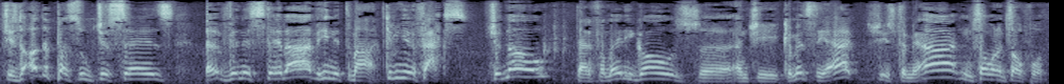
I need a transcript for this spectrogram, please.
She's the other pasuk just says, "V'nistera v'hinitma," giving you the facts. Should know that if a lady goes uh, and she commits the act, she's teme'ah, and so on and so forth.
